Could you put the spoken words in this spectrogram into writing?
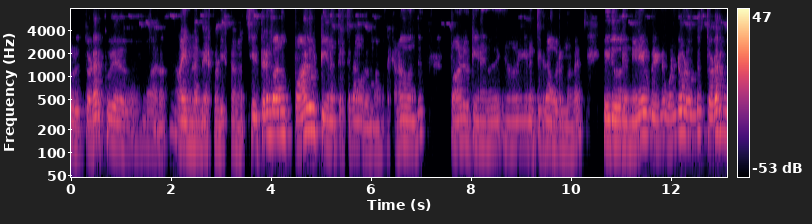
ஒரு தொடர்பு ஆய்வுகளை மேற்கொண்டிருக்காங்க. இது பெரும்பாலும் பாலூட்டி இனத்திற்கு தான் வருமாங்க இந்த கனவு வந்து பாலூட்டி இனவு இனத்துக்கு தான் வருமாங்க இது ஒரு நினைவு குறியீடு ஒன்றோடு ஒன்று தொடர்பு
